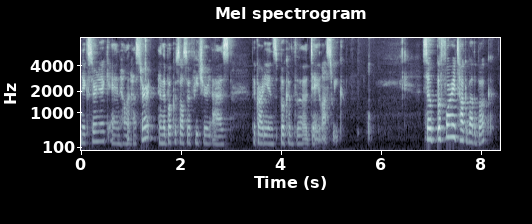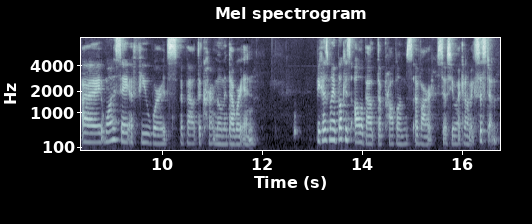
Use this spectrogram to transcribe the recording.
Nick Srnicek, and Helen Hester. And the book was also featured as The Guardian's Book of the Day last week. So before I talk about the book, I want to say a few words about the current moment that we're in. Because my book is all about the problems of our socioeconomic system.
